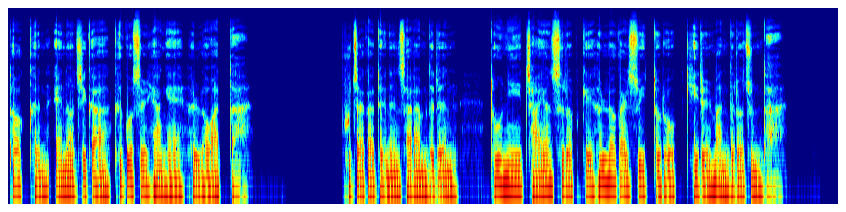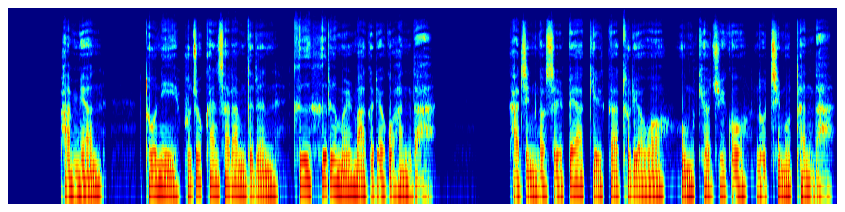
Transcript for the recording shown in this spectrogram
더 큰 에너지가 그곳을 향해 흘러왔다. 부자가 되는 사람들은 돈이 자연스럽게 흘러갈 수 있도록 길을 만들어준다. 반면 돈이 부족한 사람들은 그 흐름을 막으려고 한다. 가진 것을 빼앗길까 두려워 움켜쥐고 놓지 못한다.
